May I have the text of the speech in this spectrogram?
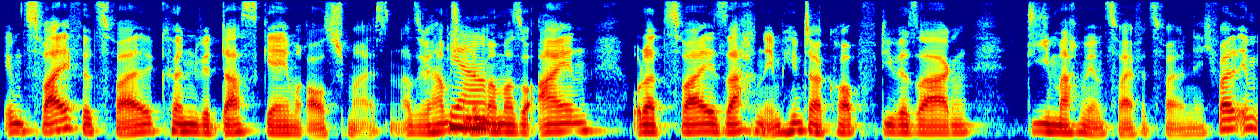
im Zweifelsfall können wir das Game rausschmeißen. Also wir haben schon Ja. immer mal so ein oder zwei Sachen im Hinterkopf, die wir sagen, die machen wir im Zweifelsfall nicht. Weil im,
